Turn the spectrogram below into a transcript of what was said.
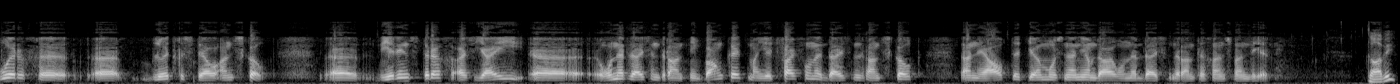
oorge uh, blootgestel aan skuld. Uh weer eens terug as jy uh 100 000 rand in die bank het, maar jy het 500 000 rand skuld, dan help dit jou mos nou nie om daai 100 000 rand te gaan spandeer nie. Dawie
